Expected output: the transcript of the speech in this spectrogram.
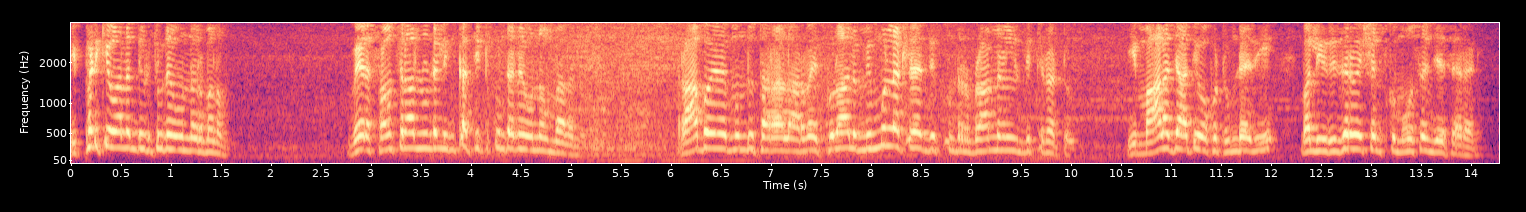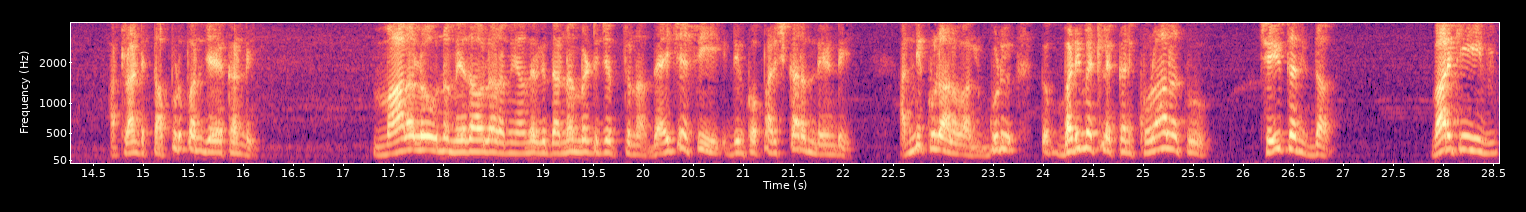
ఇప్పటికీ వాళ్ళని తిడుతూనే ఉన్నారు మనం. వేల సంవత్సరాల నుండి ఇంకా తిట్టుకుంటూనే ఉన్నాం వాళ్ళని. రాబోయే ముందు తరాలు అరవై కులాలు మిమ్మల్ని అట్లనే తిట్టుకుంటారు బ్రాహ్మణులను తిట్టినట్టు. ఈ మాల జాతి ఒకటి ఉండేది వాళ్ళు ఈ రిజర్వేషన్స్కు మోసం చేశారని. అట్లాంటి తప్పుడు పని చేయకండి. మాలలో ఉన్న మేధావులారా మీ అందరికి దండం పెట్టి చెప్తున్నా. దయచేసి దీనికి ఒక పరిష్కారం తేండి అన్ని కులాల వాళ్ళు గుడి బడిమెట్లెక్కని కులాలకు చేయుతనిద్దాం. వారికి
